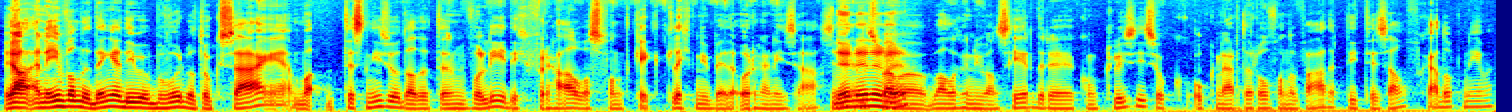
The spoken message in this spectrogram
ja, en een van de dingen die we bijvoorbeeld ook zagen, maar het is niet zo dat het een volledig verhaal was van, kijk, het ligt nu bij de organisatie. Nee, nee, dus we hebben wel genuanceerdere conclusies, ook, ook naar de rol van de vader die het zelf gaat opnemen.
